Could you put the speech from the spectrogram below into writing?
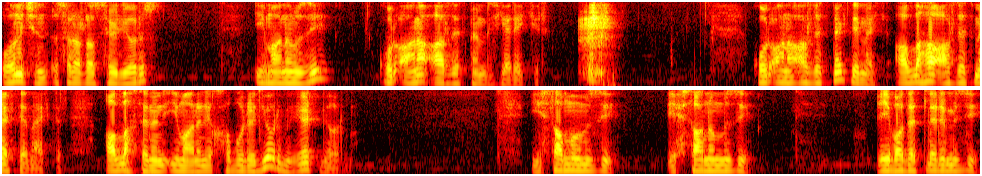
Onun için ısrarla söylüyoruz. İmanımızı Kur'an'a arz etmemiz gerekir. Kur'an'a arz etmek demek, Allah'a arz etmek demektir. Allah senin imanını kabul ediyor mu, etmiyor mu? İslam'ımızı, ihsanımızı, ibadetlerimizi,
